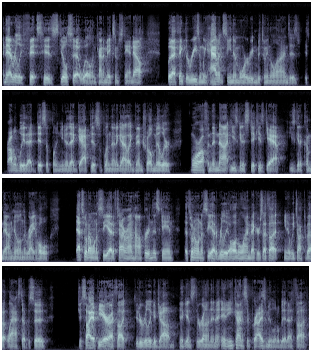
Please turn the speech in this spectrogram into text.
And that really fits his skill set well and kind of makes him stand out. But I think the reason we haven't seen him more reading between the lines is, is probably that discipline, you know, that gap discipline that a guy like Ventrell Miller, more often than not, he's going to stick his gap. He's going to come downhill in the right hole. That's what I want to see out of Ty'Ron Hopper in this game. That's what I want to see out of really all the linebackers. I thought, you know, we talked about it last episode. Josiah Pierre, I thought, did a really good job against the run. And, and he kind of surprised me a little bit. I thought,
